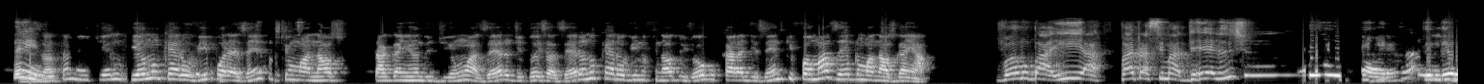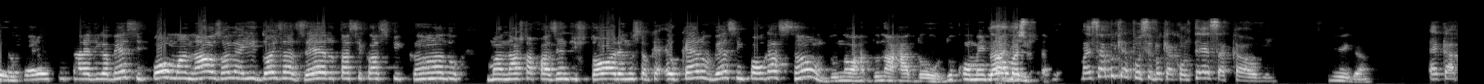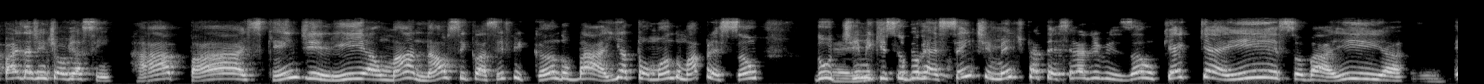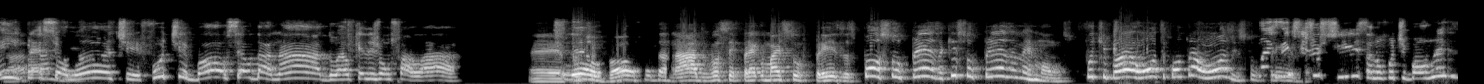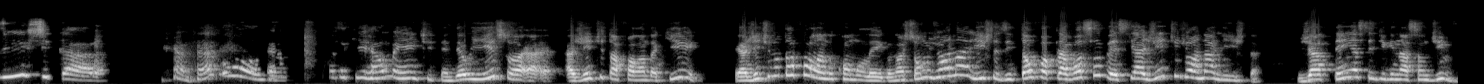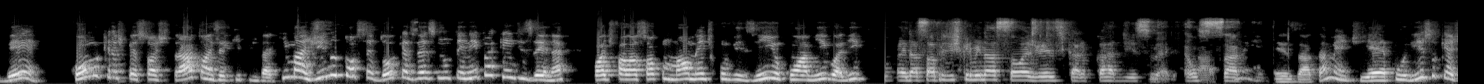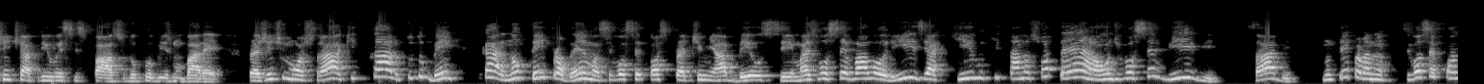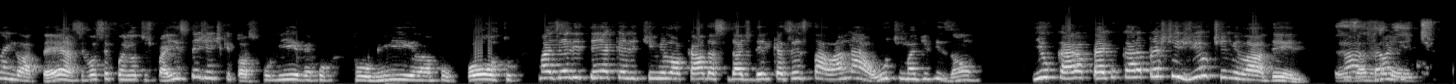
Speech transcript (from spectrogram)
Entende? Exatamente. E eu, eu não quero ouvir, por exemplo, se o Manaus está ganhando de 1 a 0 de 2 a 0 eu não quero ouvir no final do jogo o cara dizendo que foi uma zebra o Manaus ganhar. Vamos, Bahia, vai para cima deles. A gente cara. Entendeu? Eu quero que o cara diga bem assim, pô, Manaus, olha aí, 2 a 0 tá se classificando, Manaus tá fazendo história, não sei o que. Eu quero ver essa empolgação do, do narrador, do comentarista. Não, mas, mas sabe o que é possível que aconteça, Calvin? Diga. É capaz da gente ouvir assim, rapaz, quem diria o Manaus se classificando, o Bahia tomando uma pressão, do é time isso. que subiu recentemente para a terceira divisão. O que, que é isso, Bahia? Exatamente. Impressionante. Futebol, seu danado, é o que eles vão falar. É, futebol, seu danado, você prega mais surpresas. Pô, surpresa? Que surpresa, meu irmão? Futebol é 11 contra 11. Surpresa. Não existe justiça no futebol, não existe, cara. É, Pô, é coisa que realmente, entendeu? E isso, a, a gente está falando aqui e a gente não está falando como leigo, nós somos jornalistas. Então, para você ver, se a gente, jornalista, já tem essa indignação de ver como que as pessoas tratam as equipes daqui, imagina o torcedor que às vezes não tem nem para quem dizer, né? Pode falar só com malmente com o vizinho, com o um amigo ali. Ainda sofre discriminação às vezes, cara, por causa disso, velho. É um Exatamente. saco. Exatamente. E é por isso que a gente abriu esse espaço do Clubismo Baré, para a gente mostrar que, claro, tudo bem, Cara, não tem problema se você torce para time A, B ou C, mas você valorize aquilo que está na sua terra, onde você vive, sabe? Não tem problema. Se você for na Inglaterra, se você for em outros países, tem gente que torce por Liverpool, por Milan, por Porto, mas ele tem aquele time local da cidade dele que às vezes está lá na última divisão. E o cara pega, o cara prestigia o time lá dele. Exatamente.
